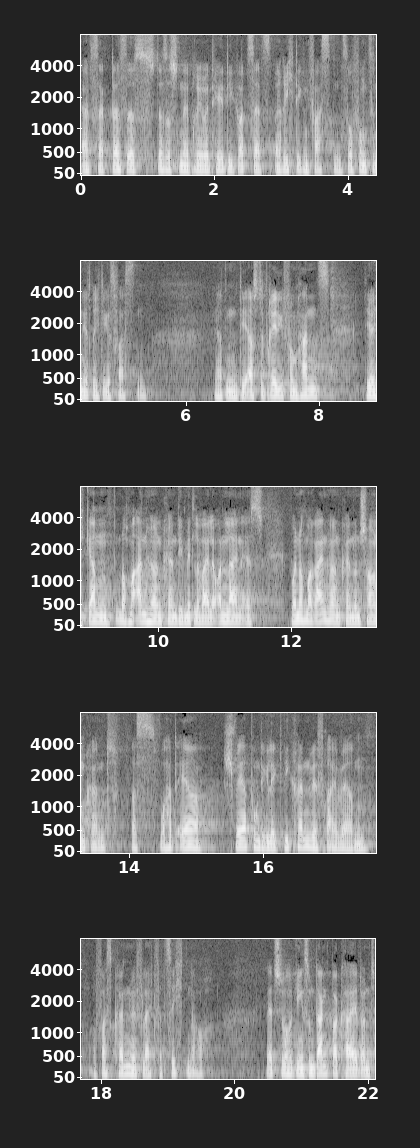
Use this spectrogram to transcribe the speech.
Er hat gesagt, das ist, das ist eine Priorität, die Gott setzt bei richtigem Fasten. So funktioniert richtiges Fasten. Wir hatten die erste Predigt vom Hans, die ihr euch gern nochmal anhören könnt, die mittlerweile online ist, wo ihr nochmal reinhören könnt und schauen könnt, was, wo hat er Schwerpunkte gelegt, wie können wir frei werden, auf was können wir vielleicht verzichten auch? Letzte Woche ging es um Dankbarkeit und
